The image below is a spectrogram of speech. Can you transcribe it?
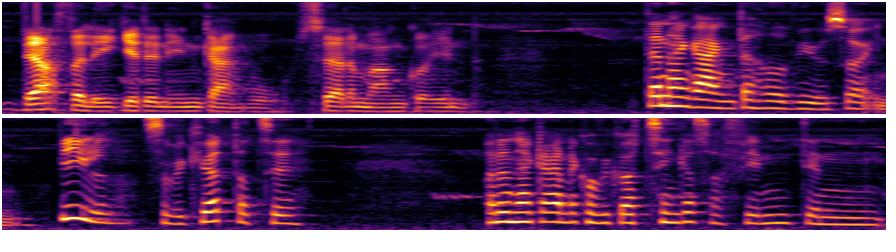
i hvert fald ikke den indgang, hvor særlig mange går ind. Den her gang, der havde vi jo så en bil, så vi kørte dertil. Og den her gang, der kunne vi godt tænke os at finde den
